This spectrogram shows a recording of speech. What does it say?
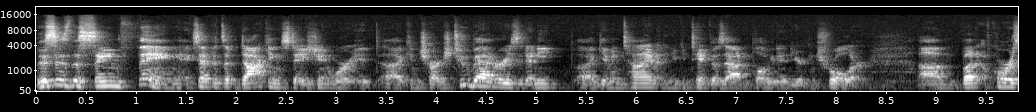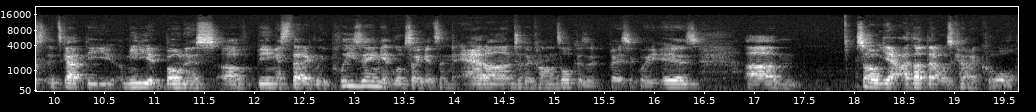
This is the same thing, except it's a docking station where it uh, can charge two batteries at any uh, given time, and then you can take those out and plug it into your controller. Um, but of course, it's got the immediate bonus of being aesthetically pleasing. It looks like it's an add-on to the console, because it basically is. Um, so yeah, I thought that was kind of cool.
